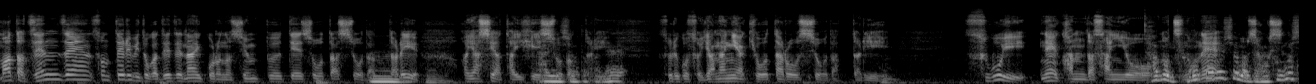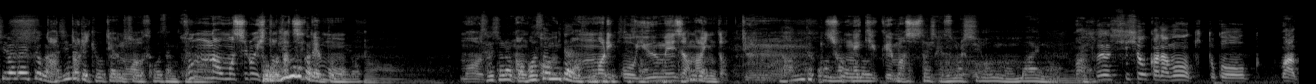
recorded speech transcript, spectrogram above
また全然そのテレビとか出てない頃の春風亭昇太師匠だったり、林家たい平師匠だったり、それこそ柳家京太郎師匠だったり、すごいね神田山陽多分後のね京太郎師匠なんて落語知らない人が初めて京太郎師匠の講座みたいなこんな面白い人たちでもまあ最初なんかおばさんみたいな人あんまりこう有名じゃないんだっていうなんでこんな衝撃受けましたね面白いは。のうまいのまあそれは師匠からもきっとこうまあ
